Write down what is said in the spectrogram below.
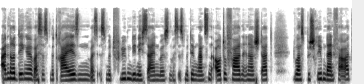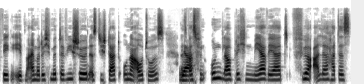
andere Dinge, was ist mit Reisen, was ist mit Flügen, die nicht sein müssen, was ist mit dem ganzen Autofahren in der Stadt. Du hast beschrieben, dein Fahrradweg eben einmal durch Mitte, wie schön ist die Stadt ohne Autos. Also ja. was für einen unglaublichen Mehrwert für alle hat es,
